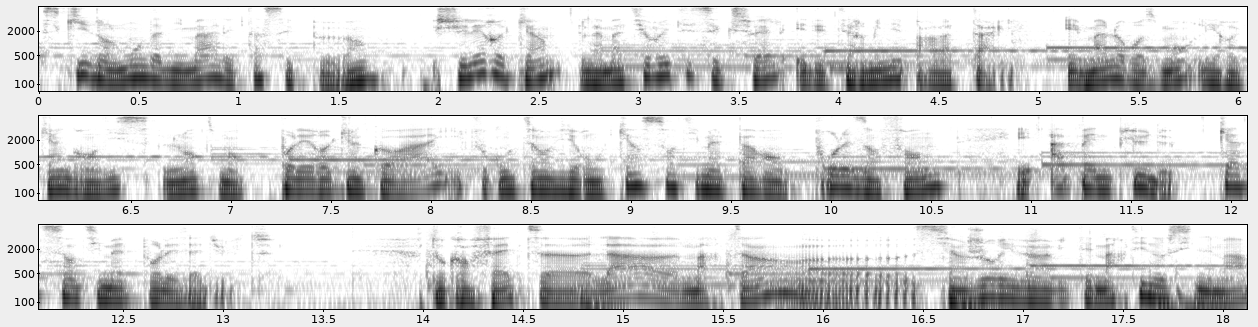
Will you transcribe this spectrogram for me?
ce qui dans le monde animal est assez peu. hein. Chez les requins, la maturité sexuelle est déterminée par la taille, et malheureusement, les requins grandissent lentement. Pour les requins corail, il faut compter environ 15 cm par an pour les enfants et à peine plus de 4 cm pour les adultes. Donc en fait, euh, là, euh, Martin, euh, si un jour il veut inviter Martine au cinéma,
